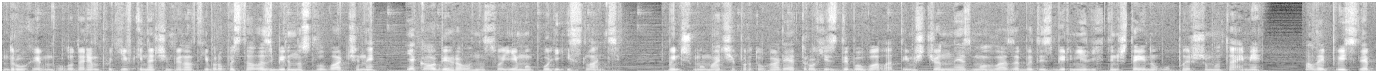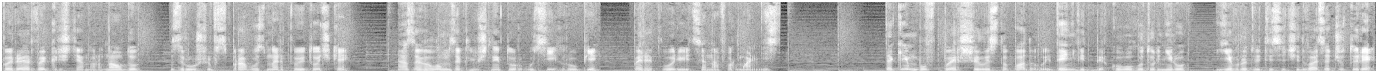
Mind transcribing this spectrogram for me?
другим володарем путівки на чемпіонат Європи стала збірна Словаччини, яка обіграла на своєму полі ісландців. В іншому матчі Португалія трохи здивувала тим, що не змогла забити збірні Ліхтенштейну у першому таймі. Але після перерви Кріштіану Роналду зрушив справу з мертвої точки. А загалом заключний тур у цій групі перетворюється на формальність. Таким був перший листопадовий день відбіркового турніру Євро 2024.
